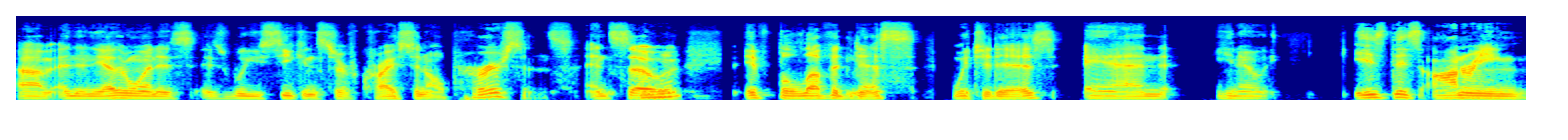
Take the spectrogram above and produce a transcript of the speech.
um, and then the other one is is will you seek and serve christ in all persons and so Mhm. if belovedness which it is and you know is this honoring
